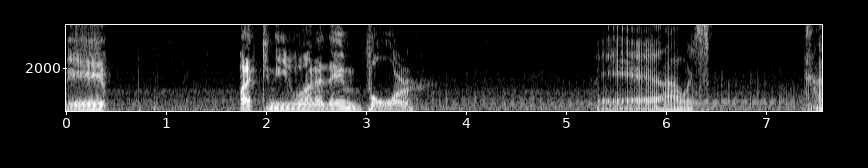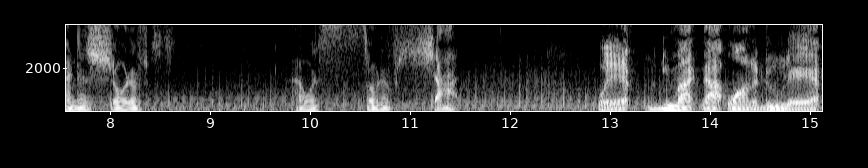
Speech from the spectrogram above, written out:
Yep. What can you want of them for? Yeah, I was kind of sort of. I was sort of shot. Well, you might not want to do that.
